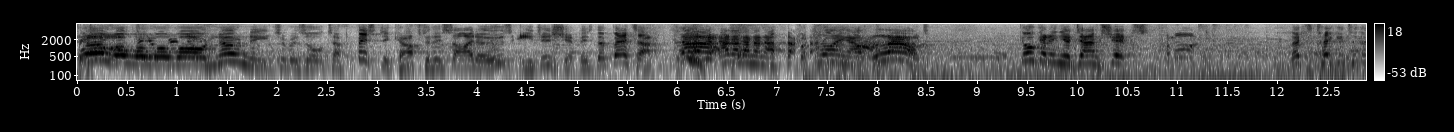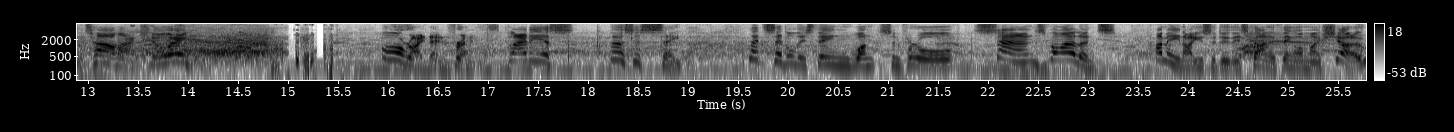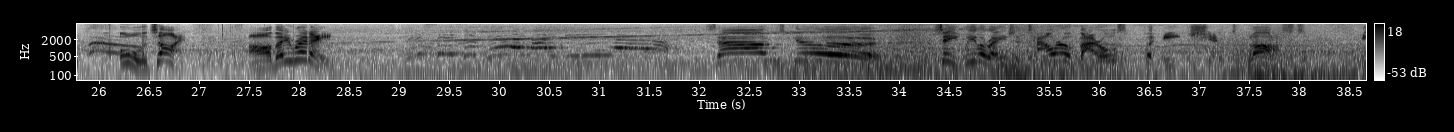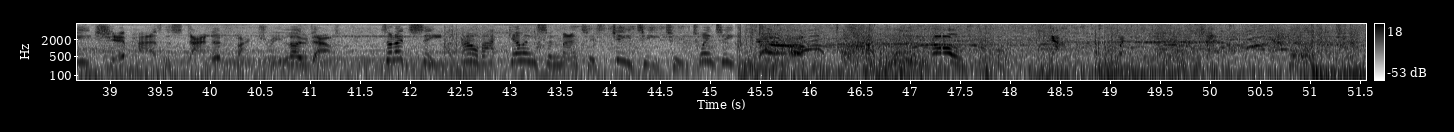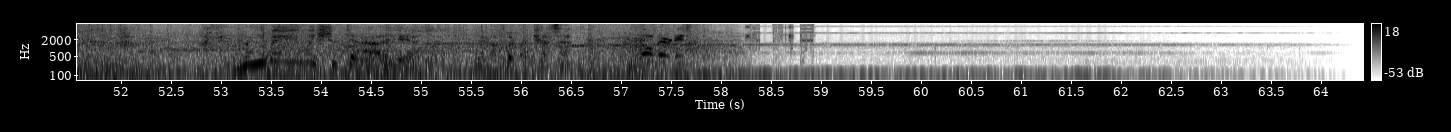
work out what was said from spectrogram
Whoa, whoa, whoa, whoa, whoa! No need to resort to fisticuffs to decide whose Aegis ship is the better. No, no, no, no, no, no! For crying out loud! Go get in your damn ships! Come on! Let's take it to the tarmac, shall we? All right then, friends. Gladius versus Saber. Let's settle this thing once and for all. Sans violence. I mean, I used to do this kind of thing on my show all the time. Are they ready? This is a bad idea! Sounds good. See, we've arranged a tower of barrels for each ship to blast. Each ship has the standard factory loadout. So let's see how that Gallenson Mantis GT220. Oh! Maybe we should get out of here. Never put the cutter. Oh, there it is.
